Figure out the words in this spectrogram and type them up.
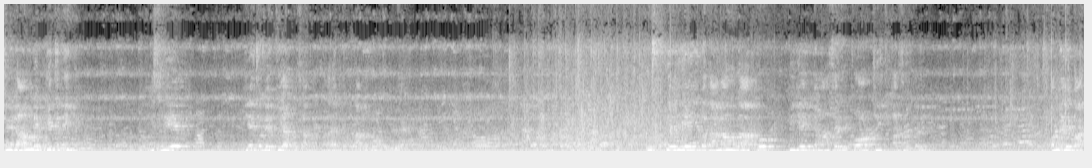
श्री राम ने कितनी इसलिए ये जो व्यक्ति आपके सामने खड़ा है है। उसके लिए बताना होगा आपको कि ये यहाँ से रिकॉर्ड जीत हासिल करेंगे। और मैं ये बात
